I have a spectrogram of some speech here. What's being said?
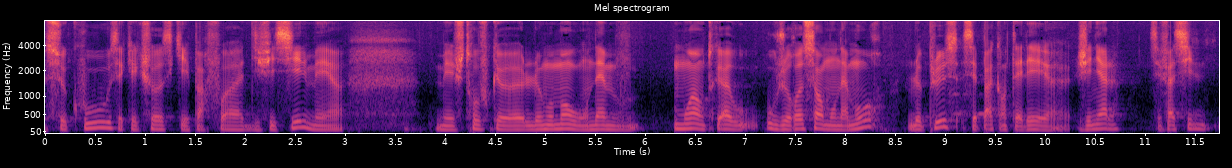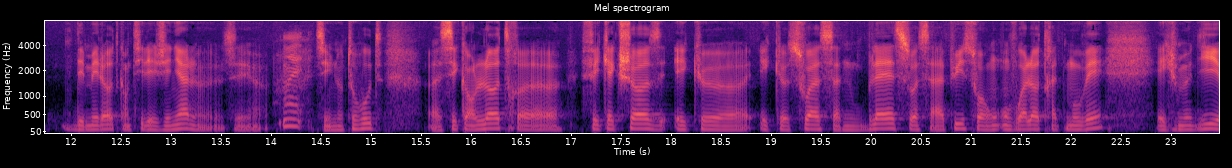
secoue. C'est quelque chose qui est parfois difficile, mais mais je trouve que le moment où on aime, moi en tout cas, où, où je ressens mon amour, le plus, c'est pas quand elle est géniale. C'est facile d'aimer l'autre quand il est génial, euh, c'est euh, c'est une autoroute. Euh, c'est quand l'autre fait quelque chose et que, et que soit ça nous blesse, soit ça appuie, soit on, voit l'autre être mauvais et que je me dis,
